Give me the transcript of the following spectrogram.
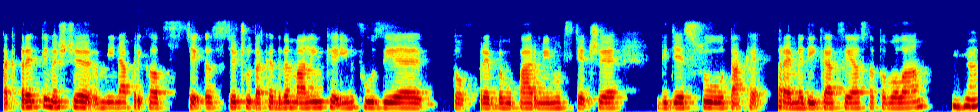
tak predtým ešte mi napríklad ste, stečú také dve malinké infúzie, to v priebehu pár minút stečie, kde sú také premedikácia, sa to volá. Mm-hmm.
